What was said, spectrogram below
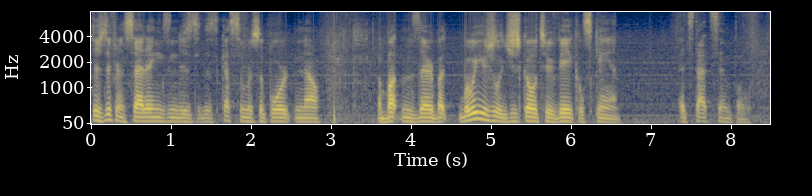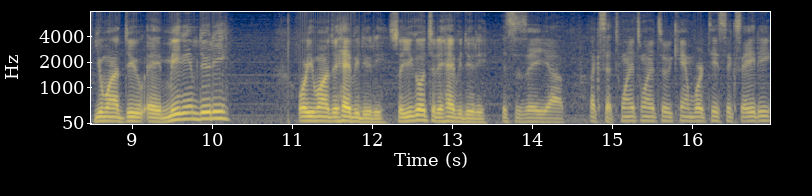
there's different settings and there's, there's customer support and now buttons there, but we usually just go to vehicle scan. It's that simple. You want to do a medium duty or you want to do heavy duty. So you go to the heavy duty. This is a, uh, like I said, 2022 Kenworth T680.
